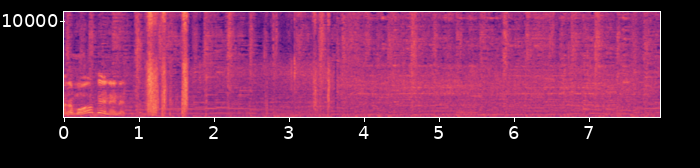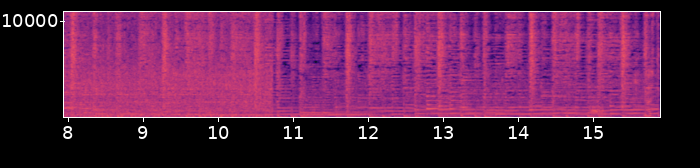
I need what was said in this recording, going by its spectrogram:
રમો હો બેન એનાથી તમે. મસ્ત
